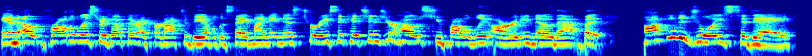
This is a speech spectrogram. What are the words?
And oh, for all the listeners out there, I forgot to be able to say my name is Teresa Kitchens, your host. You probably already know that. But talking to Joyce today,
